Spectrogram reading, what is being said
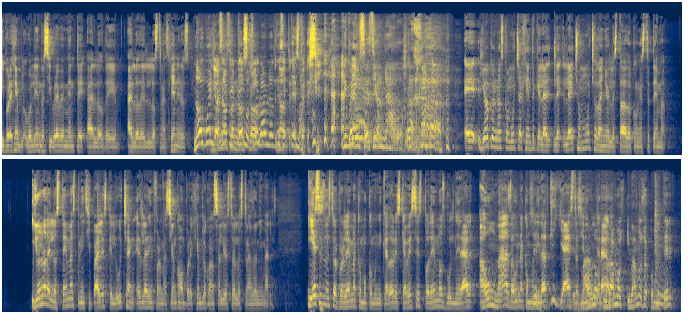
Y por ejemplo, volviendo así brevemente a lo de, a lo de los transgéneros. No vuelvas a ese tema, solo hablas de ese te- tema. Estoy obsesionado. Eh, yo conozco mucha gente que le, le- le ha hecho mucho daño al Estado con este tema. Y uno de los temas principales que luchan es la de información, como por ejemplo cuando salió esto de los transanimales. Y ese es nuestro problema como comunicadores, que a veces podemos vulnerar aún más a una comunidad que ya está siendo Hermano, vulnerada. y vamos, y vamos a cometer,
